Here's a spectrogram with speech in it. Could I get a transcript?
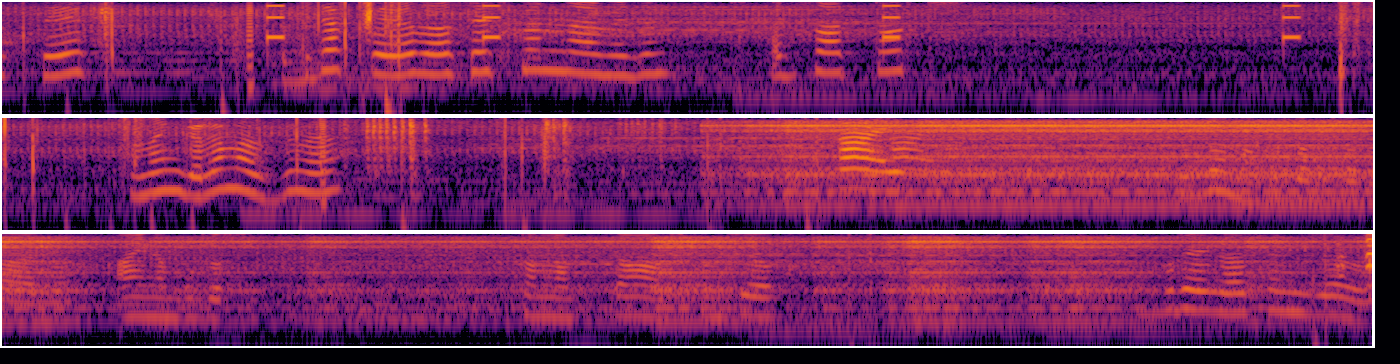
Daha ses. Bir dakika ya daha ses göndermedim. Hadi saat 4. Hemen gelemez değil mi? Hi. Burada mı? Burada burada galiba. Aynen buradasın. Tamam tamam sıkıntı yok. Buraya gelsen güzel olur.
